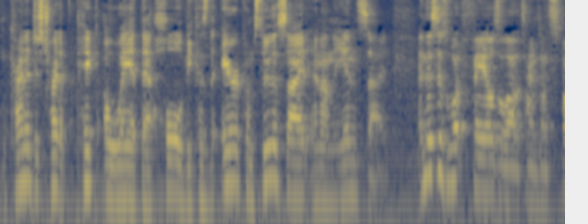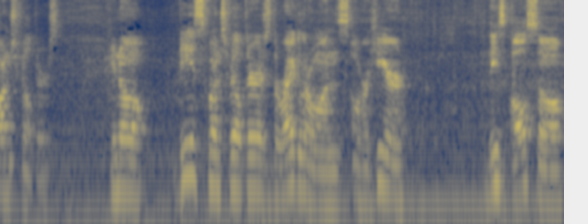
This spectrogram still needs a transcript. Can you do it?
and kind of just try to pick away at that hole because the air comes through the side and on the inside. And this is what fails a lot of times on sponge filters. You know, these sponge filters, the regular ones over here, these also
